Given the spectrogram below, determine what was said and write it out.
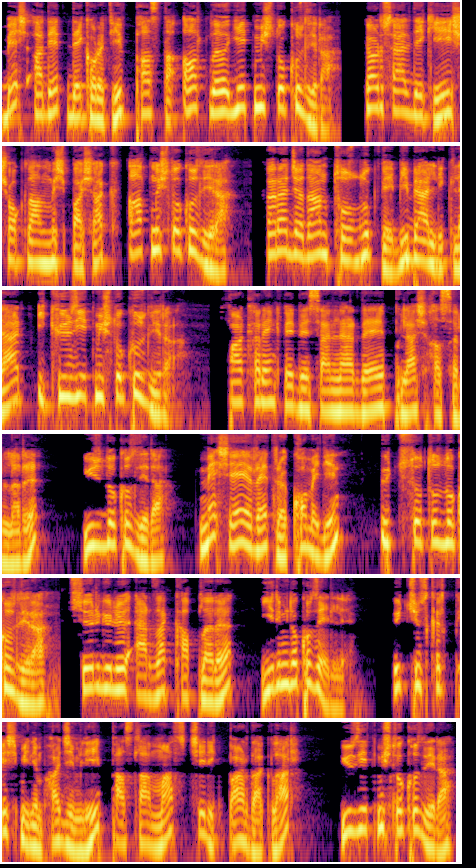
5 adet dekoratif pasta altlığı 79 lira. Görseldeki şoklanmış başak 69 lira. Karaca'dan tuzluk ve biberlikler 279 lira. Farklı renk ve desenlerde plaj hasırları 109 lira. Meşe Retro Komedin 339 lira. Sürgülü erzak kapları 29.50. 345 milim hacimli paslanmaz çelik bardaklar 179 lira.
